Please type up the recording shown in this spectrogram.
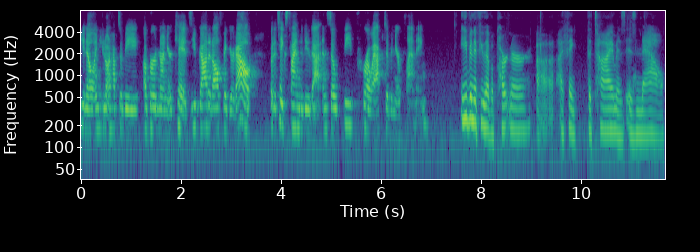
you know and you don't have to be a burden on your kids you've got it all figured out but it takes time to do that. And so be proactive in your planning. Even if you have a partner, uh, I think the time is is now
